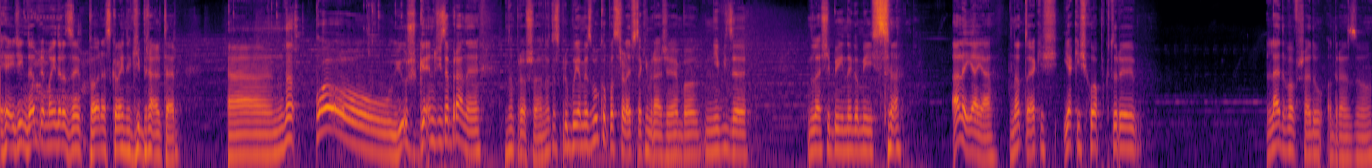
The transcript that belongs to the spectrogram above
Hej, hej, dzień dobry moi drodzy, po raz kolejny Gibraltar. Eee, no, wow, już Genji zabrany. No proszę, no to spróbujemy z łuku postrzelać w takim razie, bo nie widzę dla siebie innego miejsca. Ale jaja, no to jakiś, jakiś chłop, który ledwo wszedł od razu.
